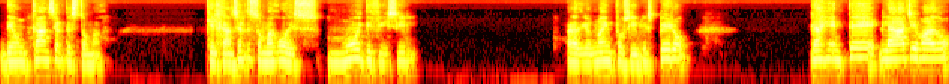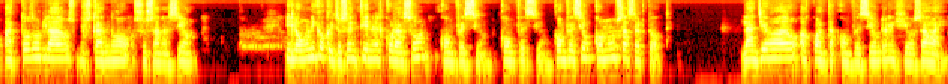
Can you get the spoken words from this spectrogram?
de un cáncer de estómago. Que el cáncer de estómago es muy difícil. Para Dios no hay imposibles, pero la gente la ha llevado a todos lados buscando su sanación. Y lo único que yo sentí en el corazón, confesión, confesión, confesión con un sacerdote. La han llevado a cuanta confesión religiosa hay.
